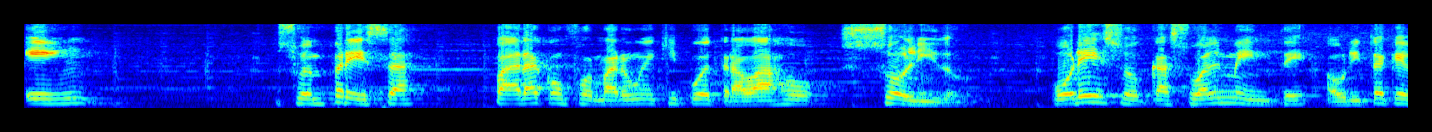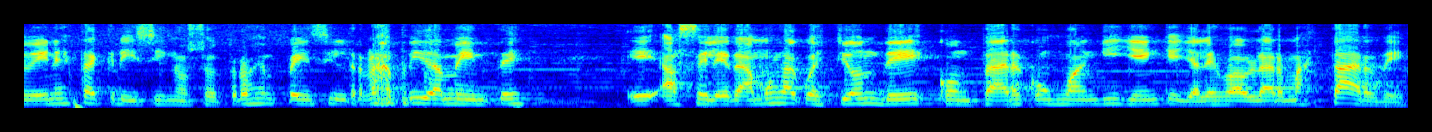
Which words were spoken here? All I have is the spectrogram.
en su empresa para conformar un equipo de trabajo sólido. Por eso, casualmente, ahorita que viene esta crisis, nosotros en Pencil rápidamente eh, aceleramos la cuestión de contar con Juan Guillén, que ya les va a hablar más tarde.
